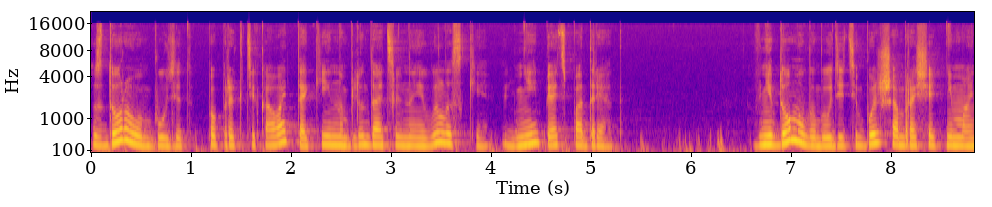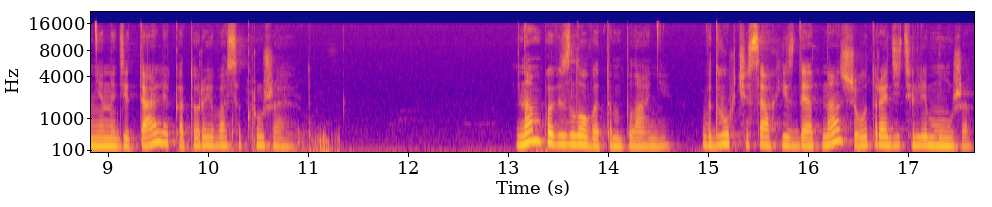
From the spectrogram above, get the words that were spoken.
Здорово будет попрактиковать такие наблюдательные вылазки дней пять подряд. Вне дома вы будете больше обращать внимание на детали, которые вас окружают. Нам повезло в этом плане. В двух часах езды от нас живут родители мужа,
